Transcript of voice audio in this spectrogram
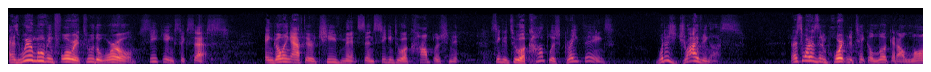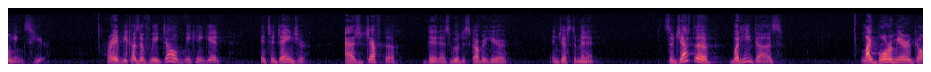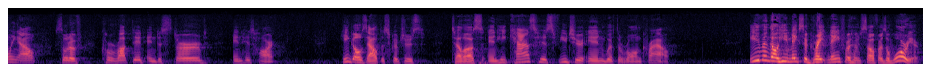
As we're moving forward through the world, seeking success and going after achievements and seeking to accomplishment, seeking to accomplish great things, what is driving us? That's why it's important to take a look at our longings here, right? Because if we don't, we can get into danger, as Jephthah did, as we'll discover here in just a minute. So, Jephthah, what he does like Boromir going out sort of corrupted and disturbed in his heart, he goes out, the scriptures tell us, and he casts his future in with the wrong crowd. Even though he makes a great name for himself as a warrior.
